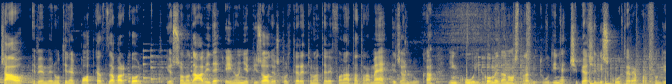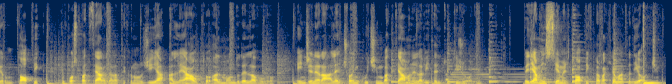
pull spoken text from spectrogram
Ciao e benvenuti nel podcast da Barcall. Io sono Davide e in ogni episodio ascolterete una telefonata tra me e Gianluca in cui, come da nostra abitudine, ci piace discutere e approfondire un topic che può spaziare dalla tecnologia alle auto al mondo del lavoro e in generale ciò in cui ci imbattiamo nella vita di tutti i giorni. Vediamo insieme il topic per la chiamata di oggi.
